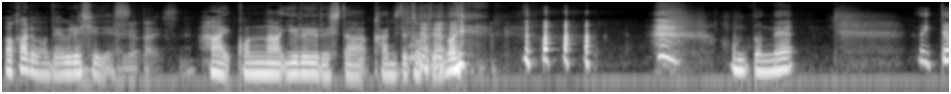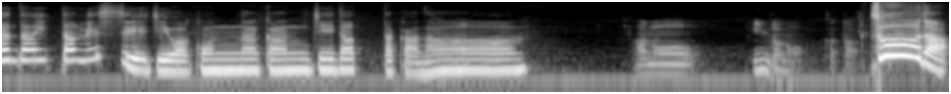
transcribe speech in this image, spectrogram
わかるので嬉しいです。ありがたいですね。はい。こんなゆるゆるした感じで撮ってるのに。本当ねいただいたメッセージはこんな感じだったかな。あのインドの方。そうだ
